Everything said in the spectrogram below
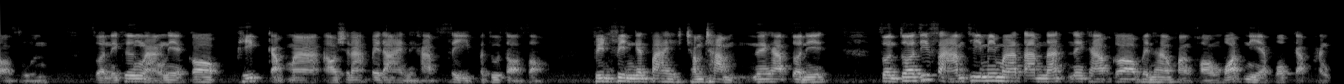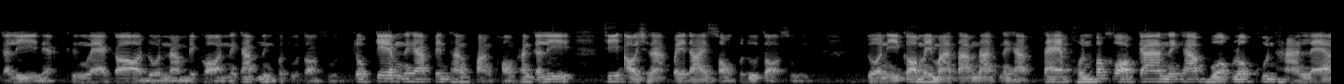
ต่อศูนย์ ส่วนในครึ่งหลังเนี่ยก็พลิกกลับมาเอาชนะไปได้นะครับ 4 ประตูต่อ 2 ฟินฟินๆกันไปช่ำๆนะครับ ตัวนี้ ส่วนตัวที่ 3 ที่ไม่มาตามนัดนะครับ ก็เป็นทางฝั่งของบอสเนียพบกับฮังการีเนี่ยครึ่งแรกก็โดนนำไปก่อนนะครับ 1 ประตูต่อศูนย์จบเกมนะครับ เป็นทางฝั่งของฮังการีที่เอาชนะไปได้ 2 ประตูต่อศูนย์ ตัวนี้ก็ไม่มาตามนัดนะครับ แต่ผลประกอบการนะครับ บวกลบคูณหารแล้ว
